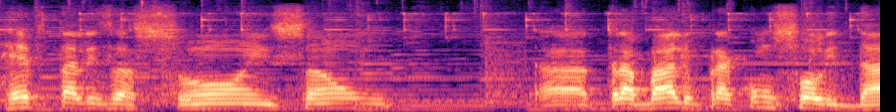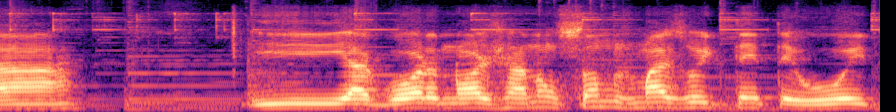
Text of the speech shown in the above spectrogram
revitalizações, são ah, trabalho para consolidar. E agora nós já não somos mais 88,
